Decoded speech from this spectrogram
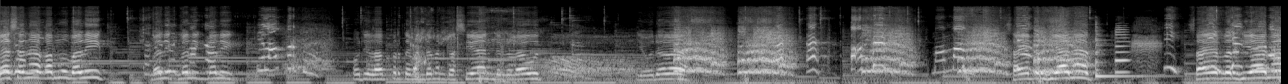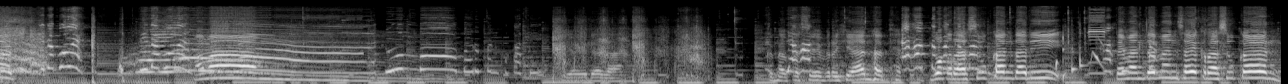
Dah sana kamu balik. Balik balik balik. Oh dia lapar teman-teman kasihan dari laut. Ya udahlah. Saya berkhianat. Saya berkhianat. Mamam. Kenapa saya berkhianat ya? Gua kerasukan tadi. Teman-teman, saya kerasukan.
